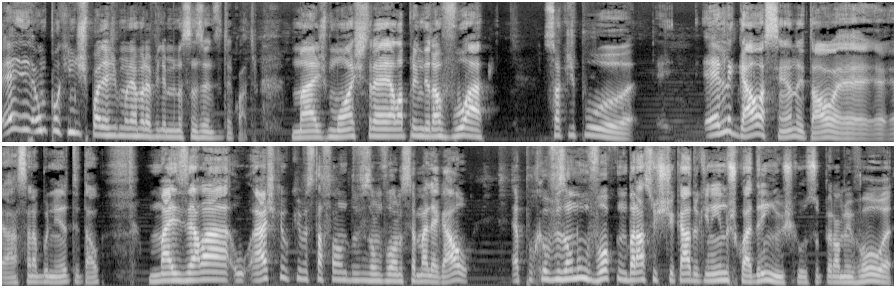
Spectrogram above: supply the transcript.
é, é, um pouquinho de spoiler de Mulher Maravilha 1984. Mas mostra ela aprendendo a voar. Só que, tipo, é legal a cena e tal, é, é uma cena bonita e tal. Mas ela. Acho que o que você tá falando do Visão voando ser mais legal é porque o Visão não voa com o braço esticado que nem nos quadrinhos, que o Super-Homem voa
